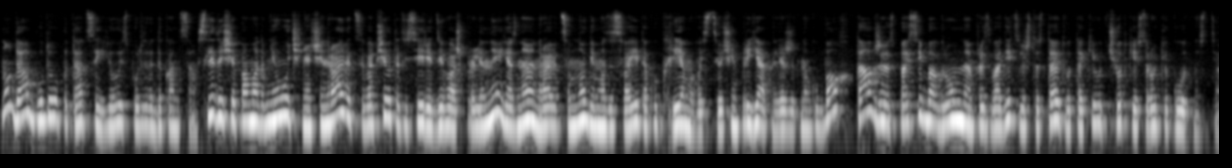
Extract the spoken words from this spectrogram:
Ну да, буду пытаться ее использовать до конца. Следующая помада мне очень-очень нравится. Вообще вот эта серия Диваш Пролине, я знаю, нравится многим из-за своей такой кремовости. Очень приятно лежит на губах. Также спасибо огромное производителю, что ставит вот такие вот четкие сроки годности.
